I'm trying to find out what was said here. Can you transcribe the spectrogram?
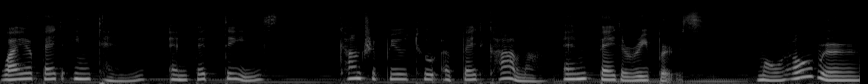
while bad intent and bad deeds contribute to a bad karma and bad rebirths. Moreover,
